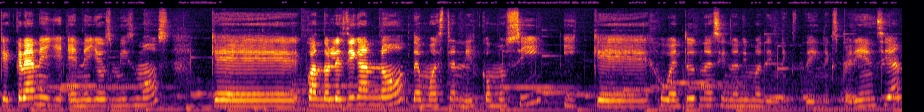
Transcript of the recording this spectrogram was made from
que crean en ellos mismos que cuando les digan no, demuestren el cómo sí y que juventud no es sinónimo de, inexperiencia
